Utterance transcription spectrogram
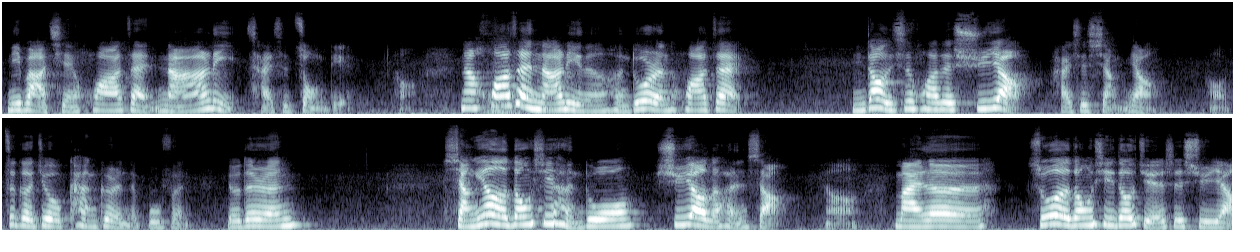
你把钱花在哪里才是重点。好，那花在哪里呢？很多人花在你到底是花在需要还是想要？哦，这个就看个人的部分，有的人。想要的东西很多，需要的很少啊！买了所有的东西都觉得是需要，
